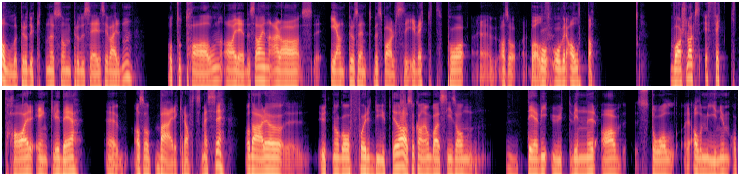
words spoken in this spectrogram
alle produktene som produseres i verden, og totalen av redesign er da s- 1 besparelse i vekt på eh, Altså på alt. overalt, da. Hva slags effekt har egentlig det, eh, altså bærekraftsmessig? Og da er det jo, eh, uten å gå for dypt i det, så kan jeg jo bare si sånn Det vi utvinner av stål, eh, aluminium og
